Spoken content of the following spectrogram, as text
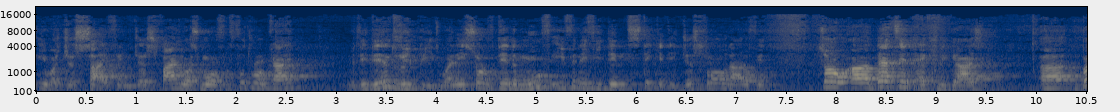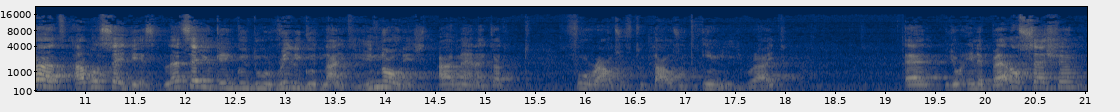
he was just ciphering just fine was more of a footwork guy but he didn't repeat. When he sort of did a move even if he didn't stick it he just flowed out of it. So uh, that's it actually guys. Uh, but I will say this. Let's say you can do a really good 90 you know this. Ah man I got four rounds of 2000 in me right and you're in a battle session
